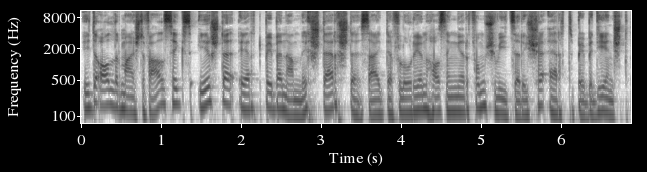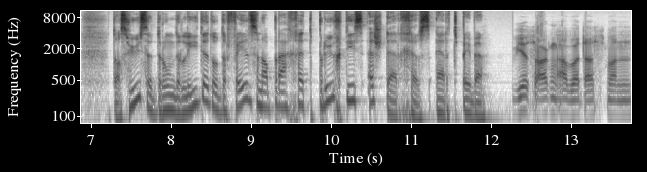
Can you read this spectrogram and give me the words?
In den allermeisten Fällen sei das erste Erdbeben nämlich das stärkste, sagt Florian Hasinger vom Schweizerischen Erdbebendienst. Dass Häuser darunter leiden oder Felsen abbrechen, bräuchte es ein stärkeres Erdbeben. Wir sagen aber, dass man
